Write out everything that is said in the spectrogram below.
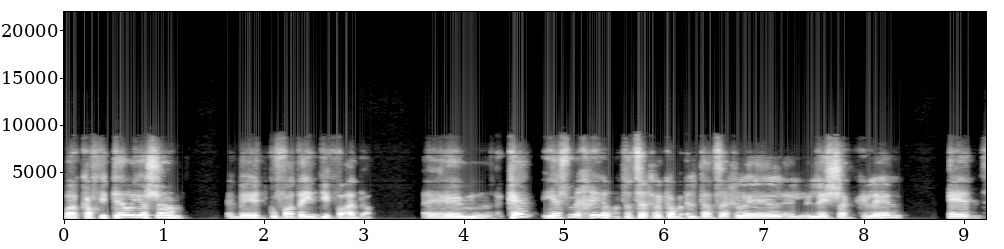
בקפיטריה שם, בתקופת האינתיפאדה. אמ, כן, יש מחיר, אתה צריך, לקבל, אתה צריך לשקלל את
